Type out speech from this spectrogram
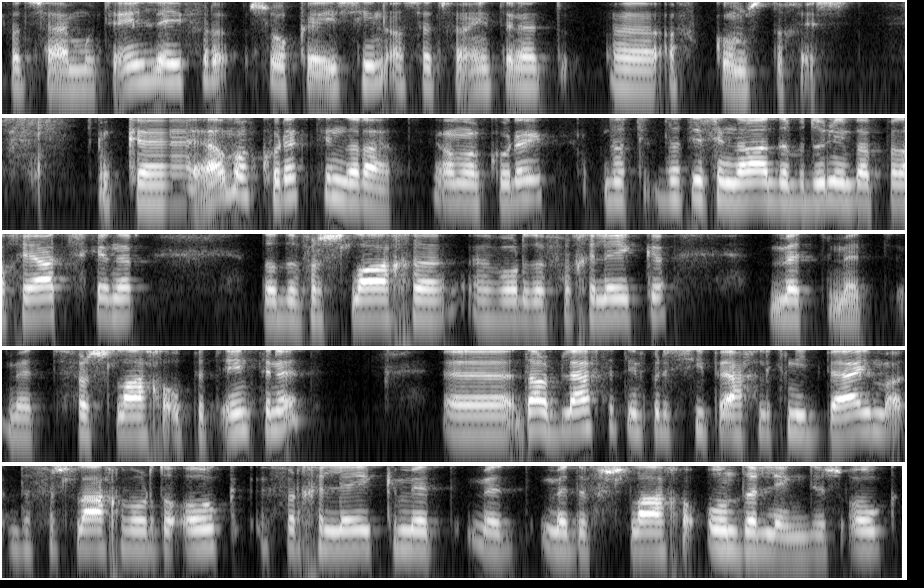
wat zij moeten inleveren. Zo kun je zien als het van internet uh, afkomstig is. Oké, helemaal correct inderdaad. Helemaal correct. Dat, dat is inderdaad de bedoeling bij plagiaatscanner. Dat de verslagen eh, worden vergeleken met, met, met verslagen op het internet. Uh, daar blijft het in principe eigenlijk niet bij, maar de verslagen worden ook vergeleken met, met, met de verslagen onderling. Dus ook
